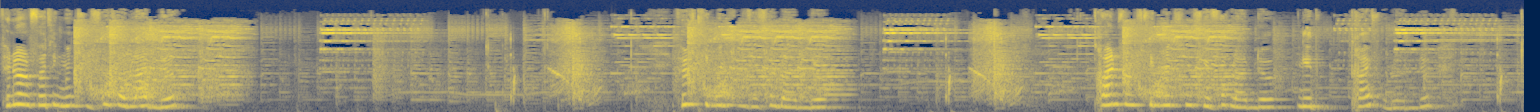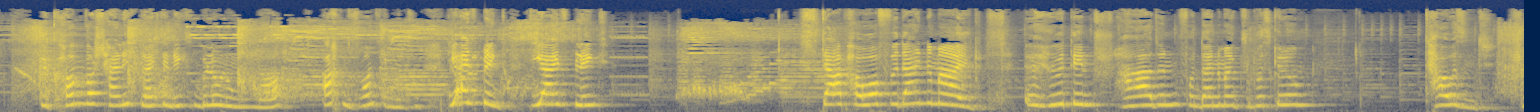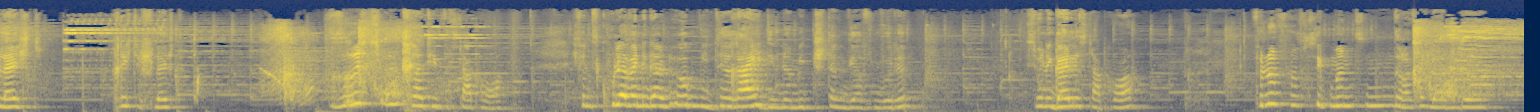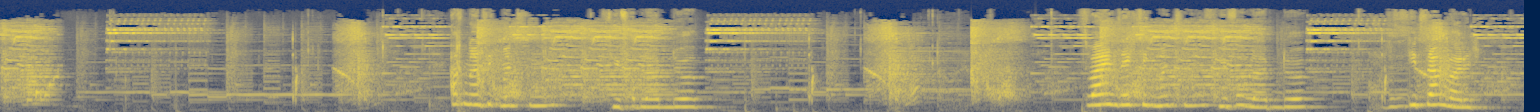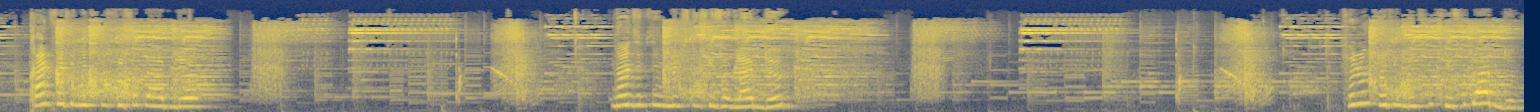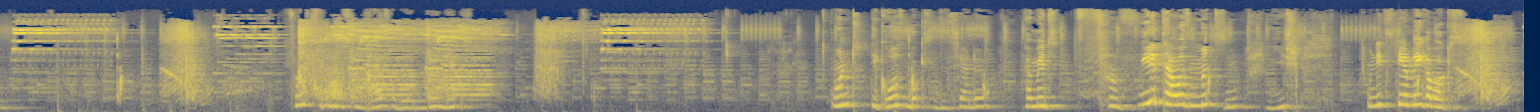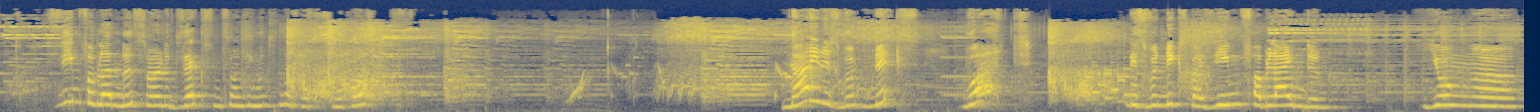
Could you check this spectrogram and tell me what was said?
45 Münzen, 4 verbleibende. 50 Münzen, 4 verbleibende. 53 Münzen, 4 verbleibende. Ne, 3 verbleibende. Wir kommen wahrscheinlich gleich der nächsten Belohnung nach. 28 Münzen. Die 1 blinkt. Die 1 blinkt. Star Power für Dynamike. Erhöht den Schaden von Dynamike Super Skill um 1000. Schlecht. Richtig schlecht. Richtig unkreative Star Power. Ich finde es cooler, wenn er dann irgendwie drei Dynamitstangen werfen würde. Das wäre eine geile Star Power. 55 Münzen, drei verbleibende. 98 Münzen, vier verbleibende. 62 Münzen, vier verbleibende. Das ist jetzt langweilig. 43 Münzen, vier verbleibende. 79 Münzen, vier verbleibende. Verbleibende. 50 Münzen, drei verbleibende, nix. Und die großen Boxen sind ja ne? Wir haben jetzt schon 4000 Münzen. Und jetzt die Megabox. 7 verbleibende, 226 Münzen, das hat Super. Nein, es wird nix. What? Es wird nix bei 7 verbleibenden. Junge.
